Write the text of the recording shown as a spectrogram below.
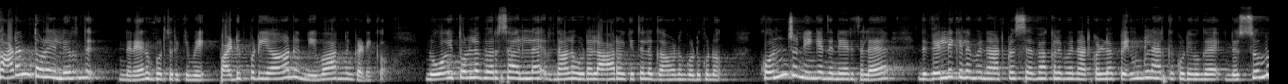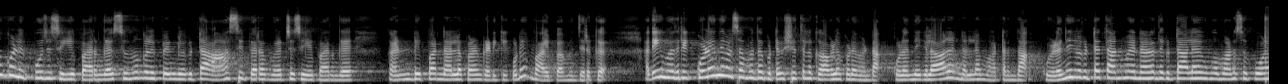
கடன் தொலையிலிருந்து இந்த நேரம் பொறுத்த வரைக்குமே படிப்படியான நிவாரணம் கிடைக்கும். நோய் தொல்லை பெருசாக இல்லை இருந்தாலும் உடல் ஆரோக்கியத்தில் கவனம் கொடுக்கணும். கொஞ்சம் நீங்கள் இந்த நேரத்தில் இந்த வெள்ளிக்கிழமை நாட்கள் செவ்வாய்க்கிழமை நாட்களில் பெண்களாக இருக்கக்கூடியவங்க இந்த சுமங்கொழி பூஜை செய்ய பாருங்கள் சுமங்கொழி பெண்கள்கிட்ட ஆசை பெற முயற்சி செய்ய பாருங்கள் கண்டிப்பாக நல்ல பலன் கிடைக்கக்கூடிய வாய்ப்பு அமைஞ்சிருக்கு. அதே மாதிரி குழந்தைகள் சம்மந்தப்பட்ட விஷயத்தில் கவலைப்பட வேண்டாம். குழந்தைகளால் நல்ல மாற்றம் தான் குழந்தைகள்கிட்ட தன்மை நடந்துக்கிட்டாலே உங்கள் மனசு போல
